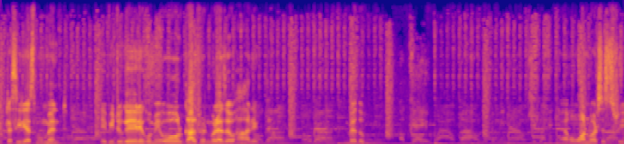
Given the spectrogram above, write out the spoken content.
একটা সিরিয়াস মুভমেন্ট এই বিটুকে এরকমই, ওর গার্লফ্রেন্ড মরে ও হার এক দেয়। বেদব। এখন ওয়ান ভার্সেস থ্রি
